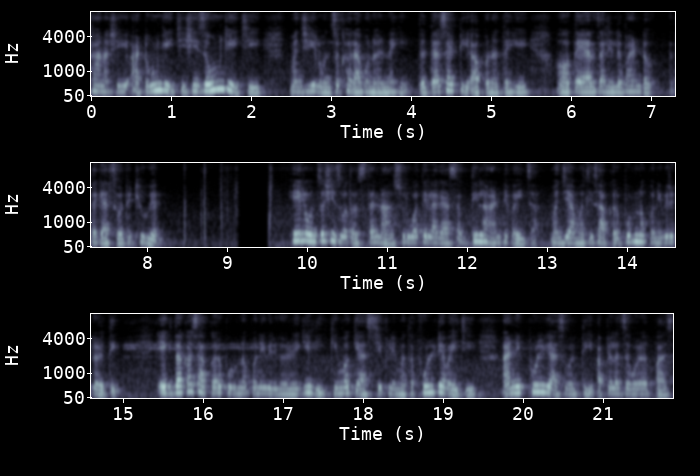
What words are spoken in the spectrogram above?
छान अशी आटवून घ्यायची शिजवून घ्यायची. म्हणजे हे लोणचं खराब होणार नाही. तर त्यासाठी आपण आता हे तयार झालेलं भांडं आता गॅसवरती ठेवूयात. हे लोणचं शिजवत असताना सुरुवातीला गॅस अगदी लहान ठेवायचा म्हणजे यामधली साखर पूर्णपणे विरघळते. एकदा का साखर पूर्णपणे विरघळली गेली की मग गॅसची फ्लेम आता फुल ठेवायची आणि फुल गॅसवरती आपल्याला जवळपास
